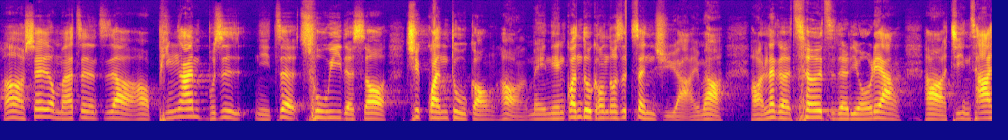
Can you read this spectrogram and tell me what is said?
哦，所以我们要真的知道哦，平安不是你这初一的时候去关渡宫哈，每年关渡宫都是盛举啊，有没有？好，那个车子的流量啊，警察。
